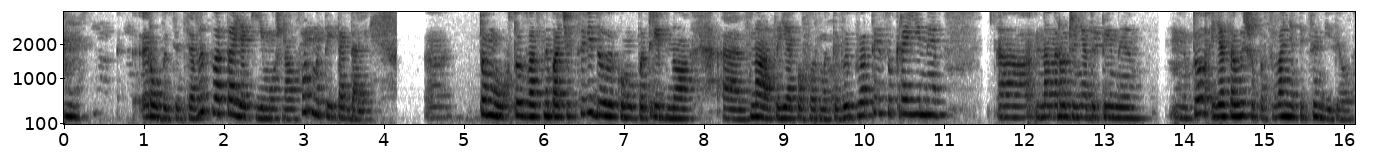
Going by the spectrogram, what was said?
робиться ця виплата, як її можна оформити і так далі. Е, Тому, хто з вас не бачив це відео кому потрібно е, знати, як оформити виплати з України е, на народження дитини, то я залишу посилання під цим відео.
